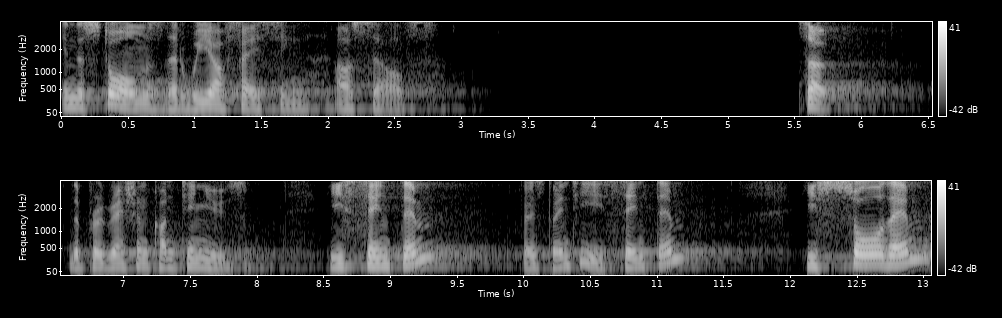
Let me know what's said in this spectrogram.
in the storms that we are facing ourselves. So, the progression continues. He sent them, verse 20, he sent them, he saw them,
